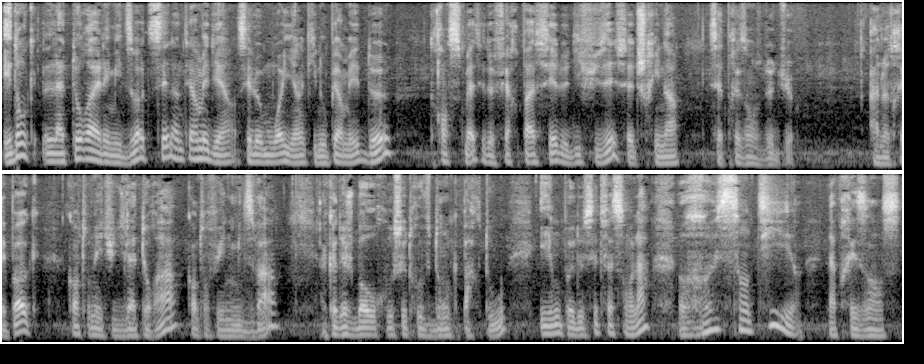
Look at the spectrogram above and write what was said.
et donc la Torah et les mitzvot, c'est l'intermédiaire, c'est le moyen qui nous permet de transmettre et de faire passer, de diffuser cette shrina, cette présence de Dieu. À notre époque, quand on étudie la Torah, quand on fait une mitzvah, Akadosh Baruch se trouve donc partout, et on peut de cette façon-là ressentir la présence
